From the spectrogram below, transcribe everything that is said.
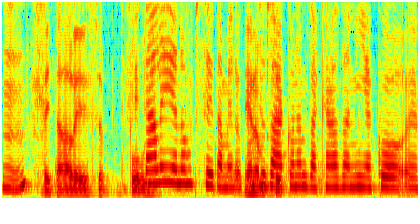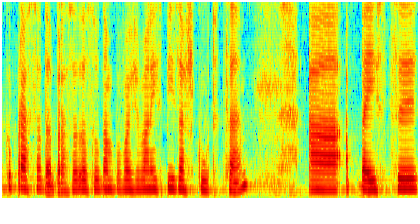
Hmm. V Itálii se použ... V Itálii jenom psy, tam je dokonce zákonem zakázaný jako, jako prasata. Prasata jsou tam považovaný spíš za škůdce a, a pejsci,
